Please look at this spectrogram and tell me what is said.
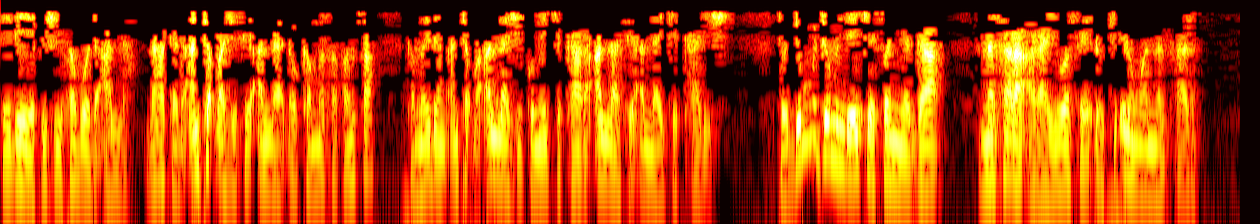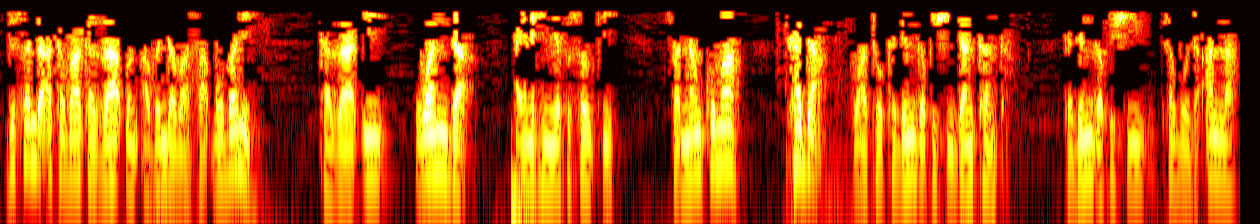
sai dai ya fushi saboda Allah. Da haka da an taɓa shi sai Allah ya ɗaukan masa fansa kamar idan an taɓa Allah shi kuma yake kare Allah sai Allah yake kare shi. To duk mutumin da yake son ya ga nasara a rayuwarsa ya ɗauki irin wannan tsarin. Duk sanda aka baka zaɓin abin da ba saɓo ba ne ka zaɓi wanda ainihin ya fi sauƙi sannan kuma kada wato ka dinga fushi dan kanka. Ka dinga fushi saboda Allah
